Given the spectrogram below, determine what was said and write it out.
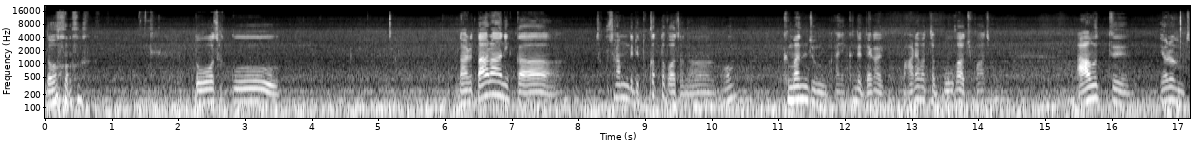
너 너 자꾸 나를 따라하니까 자꾸 사람들이 똑같다고 하잖아. 어? 그만 좀 아니 근데 내가 말해봤자 뭐가 좋아져 아무튼 여러분 저-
